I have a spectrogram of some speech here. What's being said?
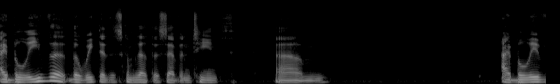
I believe the the week that this comes out, the seventeenth. Um, I believe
